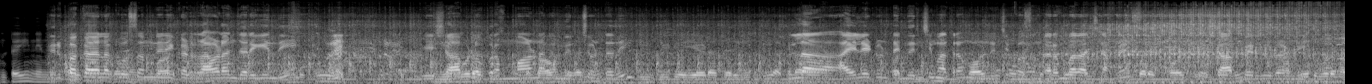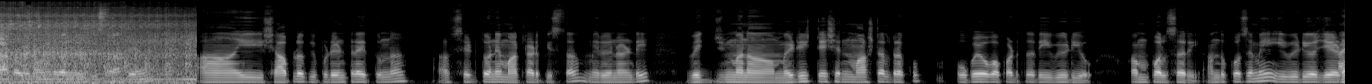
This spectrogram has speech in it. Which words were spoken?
ఉంటాయి నేను మిరపకాయల కోసం నేను ఇక్కడ రావడం జరిగింది. ఈ షాప్లో బ్రహ్మాండంగా మిర్చి ఉంటది. ఈ వీడియో జరిగింది ఇలా హైలైట్ ఉంటాయి మిర్చి మాత్రం మిర్చి కోసం ధరంబాద్ వచ్చిన ఫ్రెండ్స్ షాప్ పేరు చూడండి ఈ షాప్లోకి ఇప్పుడు ఎంటర్ అవుతున్నా ఆ సెట్తోనే మాట్లాడిపిస్తా. మీరు వినండి. వెజ్ మన మెడిటేషన్ మాస్టర్లకు ఉపయోగపడుతుంది ఈ వీడియో కంపల్సరీ. అందుకోసమే ఈ వీడియో చేయడం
